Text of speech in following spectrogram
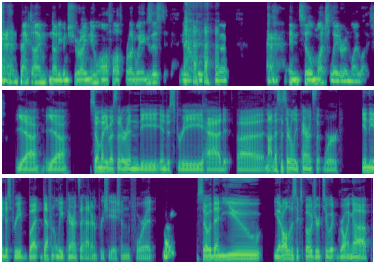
in fact, I'm not even sure I knew Off Off Broadway existed it, it, uh, until much later in my life. Yeah, yeah. So many of us that are in the industry had uh, not necessarily parents that were in the industry, but definitely parents that had an appreciation for it. Right. So then you you had all of this exposure to it growing up.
